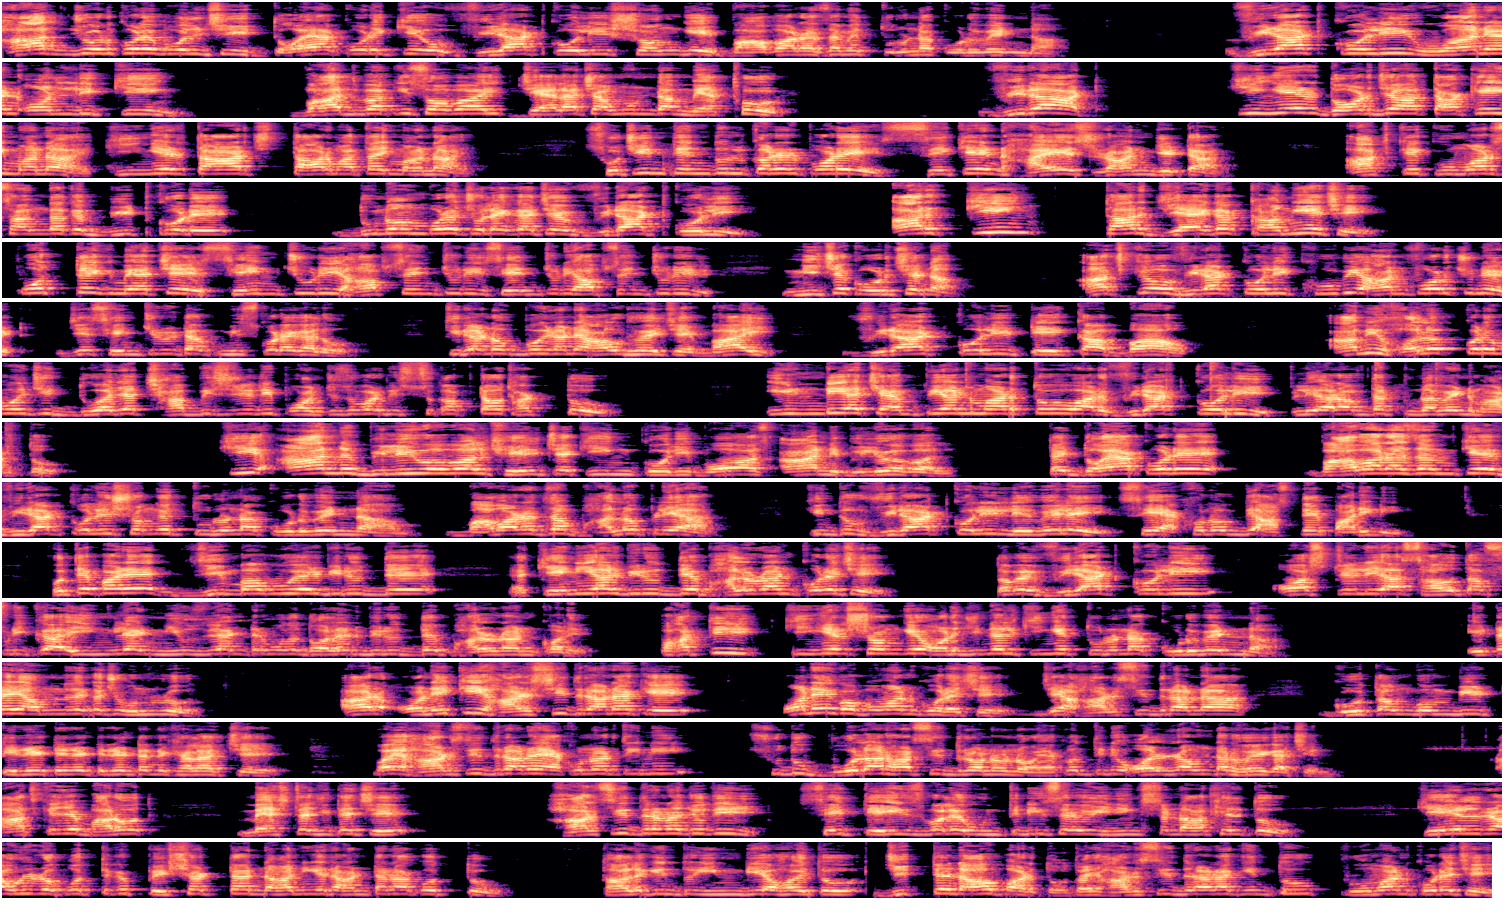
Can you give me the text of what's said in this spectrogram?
হাত জোর করে বলছি, দয়া করে কেউ বিরাট কোহলির সঙ্গে বাবার আজমের তুলনা করবেন না। Virat Kohli one and only king বাদ বাকি সবাই চেলা চামুন্ডা ম্যাথর। বিরাট কিং এর দরজা তাকেই মানায় কিং এর তার মাথায় মানায়। সচিন তেন্ডুলকারের পরে সেকেন্ড হাইয়েস্ট রান গেটার আজকে কুমার সাঙ্গাকে বিট করে দু নম্বরে চলে গেছে বিরাট কোহলি। আর কিং তার জায়গা কামিয়েছে। প্রত্যেক ম্যাচে century half century century half সেঞ্চুরির নিচে করছে না। আজকেও বিরাট কোহলি খুবই আনফর্চুনেট যে সেঞ্চুরিটা মিস করে গেল। তিরানব্বই রানে আউট হয়েছে। ভাই, বিরাট কোহলি টেক আপ বাও আমি হলপ করে বলছি দু হাজার ছাব্বিশে যদি পঞ্চাশ ওভার বিশ্বকাপটাও থাকতো ইন্ডিয়া চ্যাম্পিয়ন মারতো আর Virat Kohli player of the tournament মারতো। কি আনবিলিভেবল খেলছে কিং কোহলি বস আনবিলিভেবল তাই দয়া করে বাবার আজমকে বিরাট কোহলির সঙ্গে তুলনা করবেন না। বাবার আজম ভালো প্লেয়ার কিন্তু বিরাট কোহলি লেভেলে সে এখন অব্দি আসতে পারেনি। হতে পারে জিম্বাবুয়ের বিরুদ্ধে, কেনিয়ার বিরুদ্ধে ভালো রান করেছে, তবে Virat Kohli Australia, South Africa, England, নিউজিল্যান্ডের মতো দলের বিরুদ্ধে ভালো রান করে। পার্টি কিং এর সঙ্গে অরিজিনাল কিং এর তুলনা করবেন না। এটাই আপনাদের কাছে অনুরোধ। আর অনেকেই হার্ষিদ রানাকে অনেক অপমান করেছে, যে হার্ষিদ রানা গৌতম গম্ভীর টেনে টেনে টেনে টেনে খেলাচ্ছে। ভাই হার্ষিদ রানা এখন আর তিনি শুধু বোলার হার্ষিদ রানা নয়, এখন তিনি অলরাউন্ডার হয়ে গেছেন। আজকে যে ভারত ম্যাচটা জিতেছে হার্ষিদ রানা যদি সেই তেইশ বলে উনত্রিশের ওই ইনিংসটা না খেলতো কে এল রাহুলের ওপর থেকে প্রেশারটা না নিয়ে রানটা না করতো, তাহলে কিন্তু ইন্ডিয়া হয়তো জিততে নাও পারতো। তাই হার্ষিদ রানা কিন্তু প্রমাণ করেছে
